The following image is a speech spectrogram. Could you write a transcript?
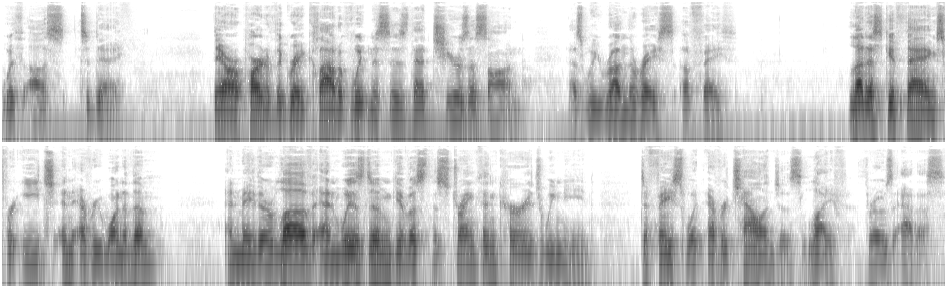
with us today. They are a part of the great cloud of witnesses that cheers us on as we run the race of faith. Let us give thanks for each and every one of them, and may their love and wisdom give us the strength and courage we need to face whatever challenges life throws at us.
